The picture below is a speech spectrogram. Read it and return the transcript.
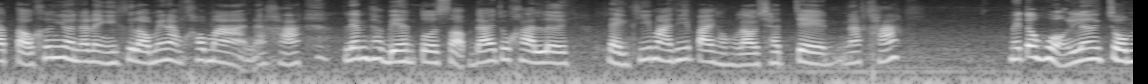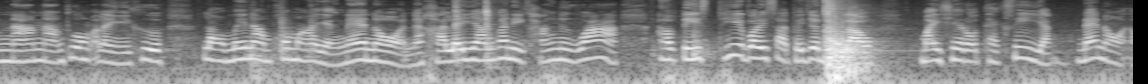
ตัดต่อเครื่องยนต์อะไรอย่างนี้คือเราไม่นำเข้ามานะคะ เล่มทะเบียนตรวจสอบได้ทุกคันเลย แหล่งที่มาที่ไปของเราชัดเจนนะคะไม่ต้องห่วงเรื่องจมน้ำน้ำท่วมอะไรอย่างนี้คือ เราไม่นำเข้ามาอย่างแน่นอนนะคะ และย้ำกันอีกครั้งหนึ่งว่าอัลติสที่บริษัทเพชรยนต์ของเราไม่ใช่รถแท็กซี่อย่างแน่นอน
